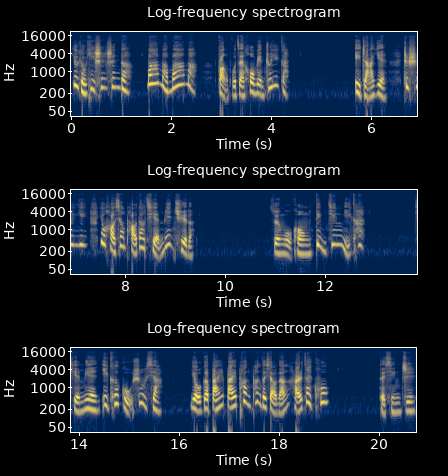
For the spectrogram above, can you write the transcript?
又有一声声的“妈妈，妈妈”，仿佛在后面追赶。一眨眼，这声音又好像跑到前面去了。孙悟空定睛一看，前面一棵古树下，有个白白胖胖的小男孩在哭。他心知，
